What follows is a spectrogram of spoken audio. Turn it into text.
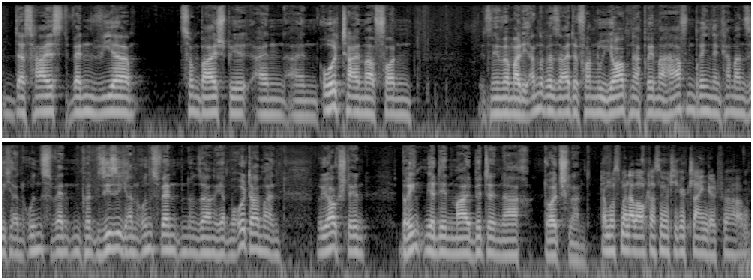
Das heißt, wenn wir zum Beispiel einen, Oldtimer von, jetzt nehmen wir mal die andere Seite, von New York nach Bremerhaven bringen, dann kann man sich an uns wenden, könnten Sie sich an uns wenden und sagen, ich habe einen Oldtimer in New York stehen, bringt mir den mal bitte nach Deutschland. Da muss man aber auch das nötige Kleingeld für haben.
